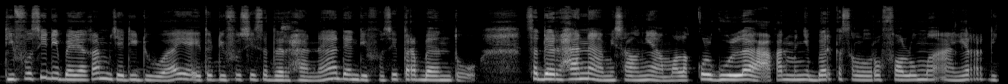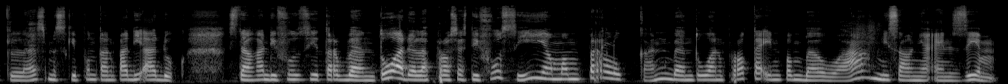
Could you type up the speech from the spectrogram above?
Difusi dibedakan menjadi dua yaitu difusi sederhana dan difusi terbantu. Sederhana misalnya molekul gula akan menyebar ke seluruh volume air di gelas meskipun tanpa diaduk. Sedangkan difusi difusi terbantu adalah proses difusi yang memerlukan bantuan protein pembawa, misalnya enzim.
